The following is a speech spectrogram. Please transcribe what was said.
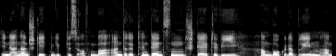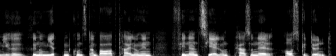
In anderen Städten gibt es offenbar andere Tendenzen. Städte wie Hamburg oder Bremen haben ihre renommierten Kunst am Bauabteilungen finanziell und personell ausgedünnt.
